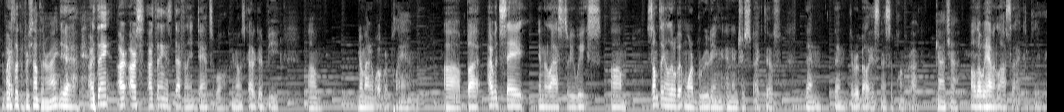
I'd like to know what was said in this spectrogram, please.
Everybody's looking for something, right? yeah, our thing, our, our our thing is definitely danceable. You know, it's got a good beat, um, no matter what we're playing. Uh, but I would say in the last three weeks, um, something a little bit more brooding and introspective than than the rebelliousness of punk rock. Gotcha. Although we haven't lost that completely.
